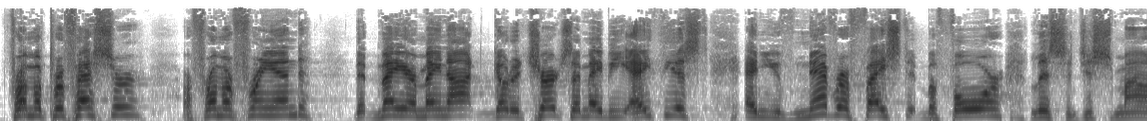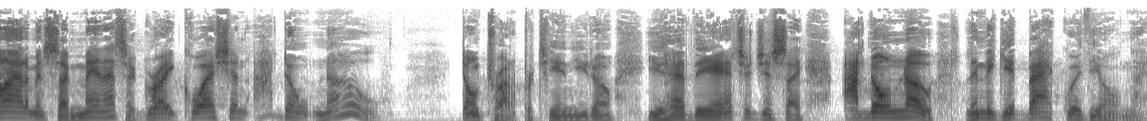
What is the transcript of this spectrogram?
from a professor or from a friend that may or may not go to church, they may be atheists, and you've never faced it before, listen, just smile at them and say, Man, that's a great question. I don't know. Don't try to pretend you don't. You have the answer. Just say, I don't know. Let me get back with you on that.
